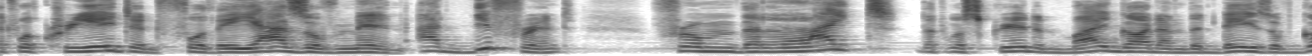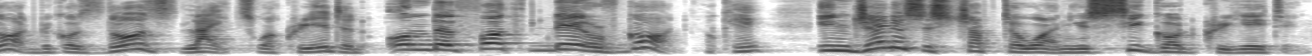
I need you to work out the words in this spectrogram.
that were created for the years of men are different from the light that was created by God and the days of God, because those lights were created on the fourth day of God. Okay? In Genesis chapter 1, you see God creating.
